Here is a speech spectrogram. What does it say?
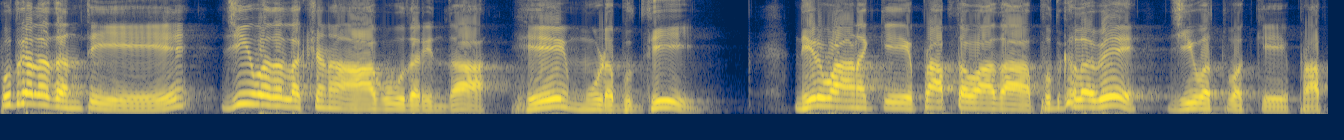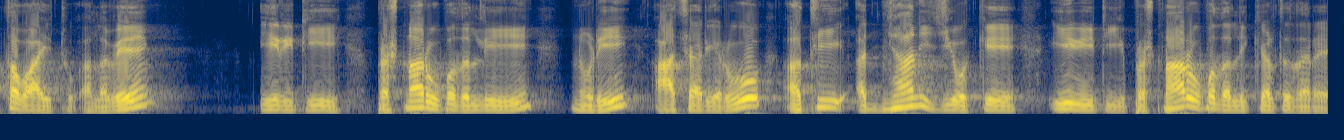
ಪುದ್ಗಲದಂತೆಯೇ ಜೀವದ ಲಕ್ಷಣ ಆಗುವುದರಿಂದ ಹೇ ಮೂಢಬುದ್ಧಿ, ನಿರ್ವಾಣಕ್ಕೆ ಪ್ರಾಪ್ತವಾದ ಪುದ್ಗಲವೇ ಜೀವತ್ವಕ್ಕೆ ಪ್ರಾಪ್ತವಾಯಿತು ಅಲ್ಲವೇ? ಈ ರೀತಿ ಪ್ರಶ್ನಾರೂಪದಲ್ಲಿ ನೋಡಿ ಆಚಾರ್ಯರು ಅತಿ ಅಜ್ಞಾನಿ ಜೀವಕ್ಕೆ ಈ ರೀತಿ ಪ್ರಶ್ನಾರೂಪದಲ್ಲಿ ಕೇಳ್ತಿದ್ದಾರೆ.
